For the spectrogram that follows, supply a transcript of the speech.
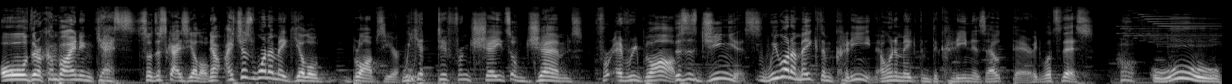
Oh, they're combining. Yes. So this guy's yellow. Now, I just want to make yellow blobs here. We get different shades of gems for every blob. This is genius. We want to make them clean. I want to make them the cleanest out there. Wait, what's this? Ooh,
